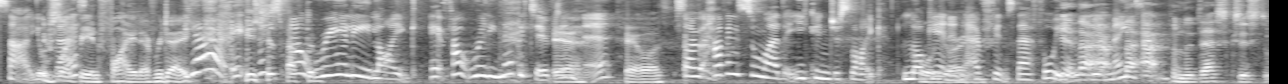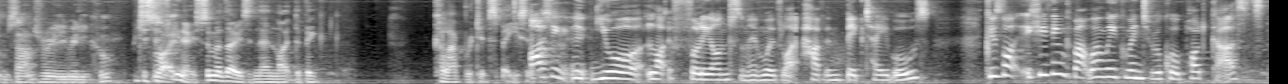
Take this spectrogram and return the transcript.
sat at your it was desk. like being fired every day. yeah, it You just, felt to- really like it felt really negative, didn't yeah, it? yeah, it was. So having somewhere that you can just like log Call in and own. everything's there for you yeah, would that be app, amazing. that app and the desk system sounds really, really cool. Just like, you know, some of those, and then like the big collaborative spaces. I think you're like fully onto something with like having big tables. Because like if you think about when we come in to record podcasts,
